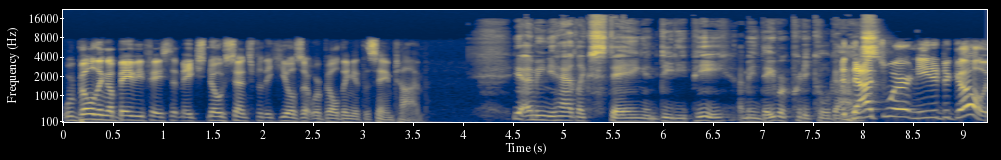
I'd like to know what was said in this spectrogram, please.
we're building a baby face that makes no sense for the heels that we're building at the same time. Yeah, I mean, you had like Sting and DDP. I mean, they were pretty cool guys. That's where it needed to go.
